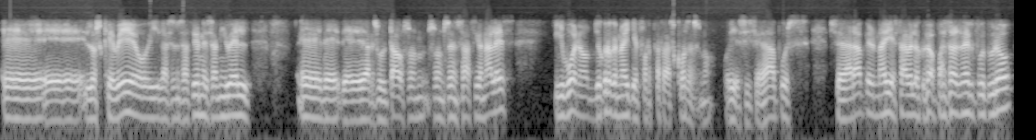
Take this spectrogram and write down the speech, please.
eh, los que veo y las sensaciones a nivel eh, de, resultados son, son sensacionales. Y bueno, yo creo que no hay que forzar las cosas, ¿no? Oye, si se da, pues se dará, pero nadie sabe lo que va a pasar en el futuro.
